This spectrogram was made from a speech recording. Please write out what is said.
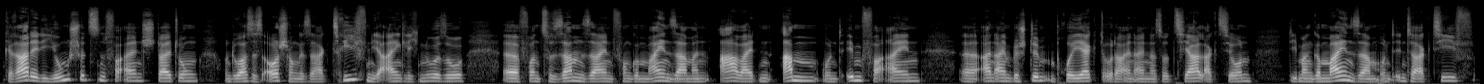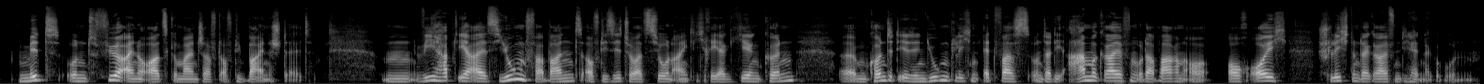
Gerade die Jungschützenveranstaltungen, und du hast es auch schon gesagt, triefen ja eigentlich nur so äh, von Zusammensein, von gemeinsamen mhm. Arbeiten am und im Verein, äh, an einem bestimmten Projekt oder an einer Sozialaktion, die man gemeinsam und interaktiv mit und für eine Ortsgemeinschaft auf die Beine stellt. Hm, wie habt ihr als Jugendverband auf die Situation eigentlich reagieren können? Ähm, konntet ihr den Jugendlichen etwas unter die Arme greifen oder waren auch, auch euch schlicht und ergreifend die Hände gebunden?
